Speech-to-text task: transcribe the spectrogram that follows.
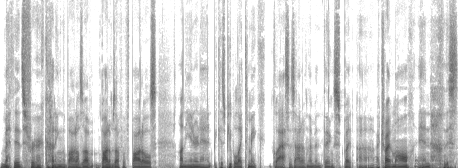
methods for cutting the bottles off bottoms off of bottles on the internet because people like to make glasses out of them and things. But uh, I tried them all, and this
